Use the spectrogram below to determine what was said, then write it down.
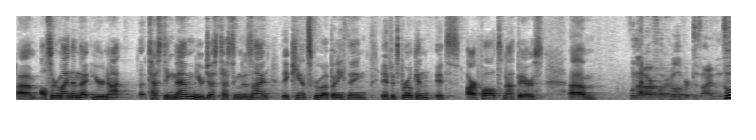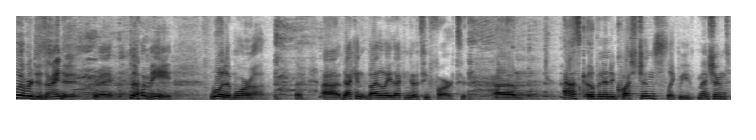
Um, also remind them that you're not testing them, you're just testing the design. They can't screw up anything. If it's broken, it's our fault, not theirs. Um, Well, not our fault. Whoever designed this. whoever designed it, right? Not me. What a moron. Uh, that can, by the way, that can go too far too. Um, ask open-ended questions, like we mentioned.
